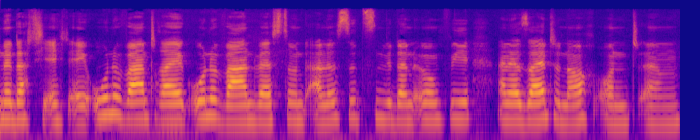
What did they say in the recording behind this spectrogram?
Und dann dachte ich echt, ey, ohne Warndreieck, ohne Warnweste und alles sitzen wir dann irgendwie an der Seite noch und ähm,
